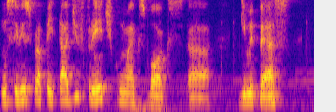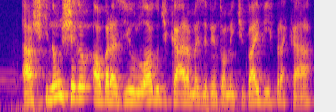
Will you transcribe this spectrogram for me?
um serviço para peitar de frente com o Xbox ah, Game Pass. Acho que não chega ao Brasil logo de cara, mas eventualmente vai vir para cá.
